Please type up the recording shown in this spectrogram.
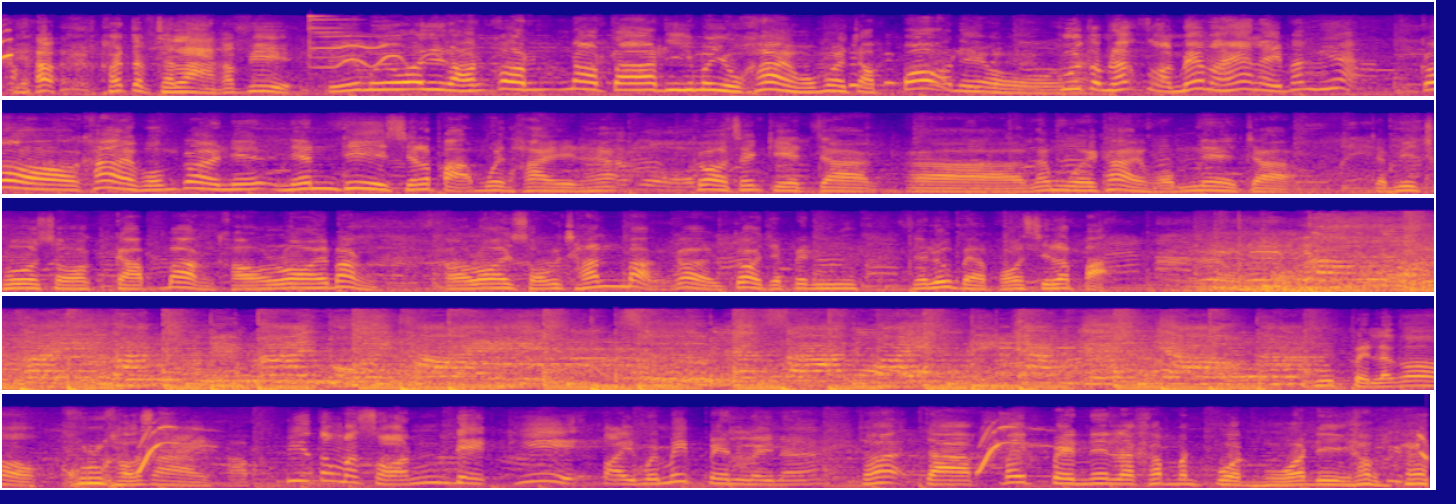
เดี๋ยวเขาจับฉลากครับพี่ ฝีมือว่าทีหลังก็หน้าตาดีมาอยู่ค่ายผมมาจับเปาะเนี่ยโอ้โหครูสำนักสอนแม่ไม้อะไรบ้างเนี่ย ก็ค่ายผมก็เน้นเน้นที่ศิลปะมวยไทยนะฮะ ครับผม ก็สังเกตจากอ่านักมวยค่ายผมเนี่ยจะ จะมีโชว์ศอกกลับบ้างเข่าลอยบ้างเข่าลอยสองชั้นบ้างก็ก็จะเป็นในรูปแบบของศิลปะครูเป็ดแล้วก็ครูเขาทรายครับพี่ต้องมาสอนเด็กที่ต่อยมวยไม่เป็นเลยนะ ถ้าจากไม่เป็นนี่แหละครับมันปวดหัวดีครับค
